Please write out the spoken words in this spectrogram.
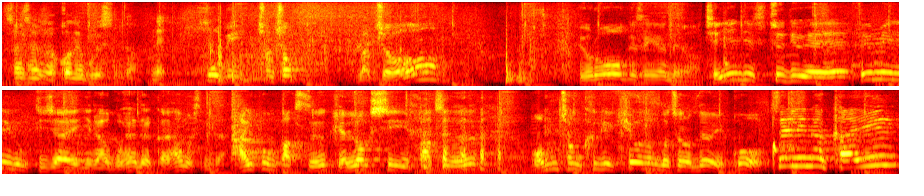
살살살 꺼내보겠습니다. 네. 호흡이 척척 맞죠? 요렇게 생겼네요. JND 스튜디오의 family look 디자인이라고 해야 될까요? 하고 있습니다. 아이폰 박스, 갤럭시 박스 엄청 크게 키워놓은 것처럼 되어 있고 셀리나 카일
